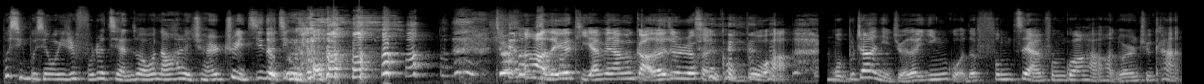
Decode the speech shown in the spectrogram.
不行不行，我一直扶着前座，我脑海里全是坠机的镜头。” 就是很好的一个体验，被他们搞得就是很恐怖哈。我不知道你觉得英国的风自然风光哈，很多人去看，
